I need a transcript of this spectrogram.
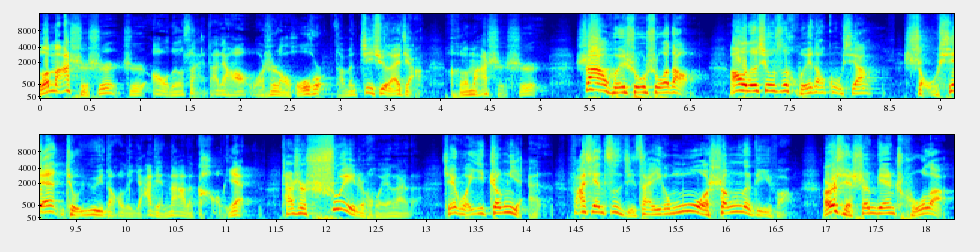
荷马史诗之《奥德赛》，大家好，我是老胡胡，咱们继续来讲《荷马史诗》。上回书说到，奥德修斯回到故乡，首先就遇到了雅典娜的考验。他是睡着回来的，结果一睁眼，发现自己在一个陌生的地方，而且身边除了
